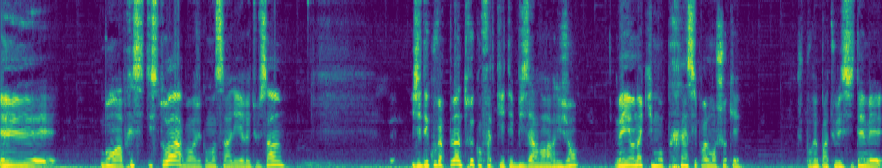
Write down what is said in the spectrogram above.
Et bon, après cette histoire, bon, j'ai commencé à lire et tout ça. J'ai découvert plein de trucs en fait qui étaient bizarres dans la religion, mais il y en a qui m'ont principalement choqué je pourrais pas tous les citer, mais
